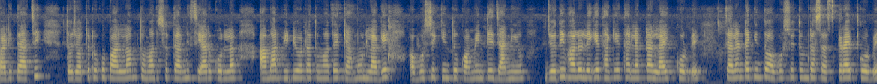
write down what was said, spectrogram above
বাড়িতে আছে। তো যতটুকু পারলাম তোমাদের সাথে আমি শেয়ার করলাম। আমার ভিডিওটা তোমাদের কেমন লাগে অবশ্যই কিন্তু কমেন্টে জানিও। যদি ভালো লেগে থাকে তাহলে একটা লাইক করবে। চ্যানেলটা কিন্তু অবশ্যই তোমরা সাবস্ক্রাইব করবে।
